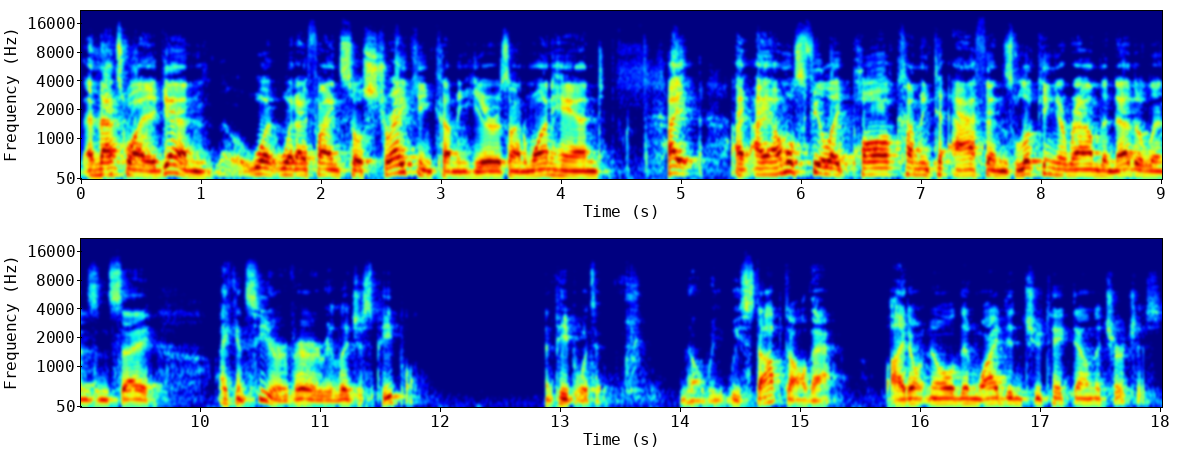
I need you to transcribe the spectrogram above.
and that's why, again, what, what I find so striking coming here is on one hand, I, I, I almost feel like Paul coming to Athens, looking around the Netherlands and say, I can see you're a very religious people. And people would say, No, we, we stopped all that. I don't know, then why didn't you take down the churches?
